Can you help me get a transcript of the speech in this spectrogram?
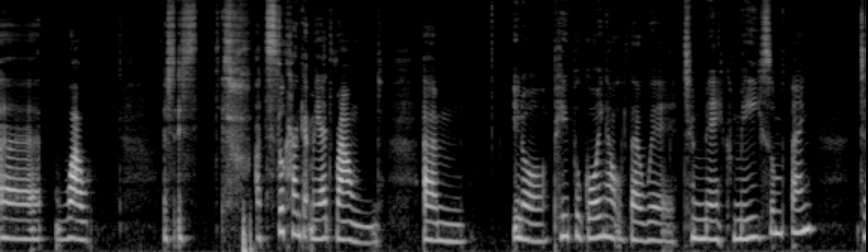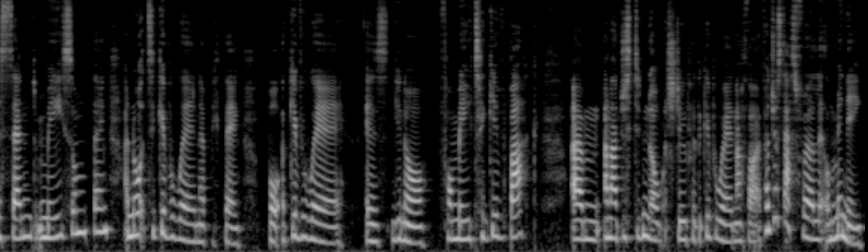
Uh, wow, it's, it's, I still can't get my head round. Um, you know, people going out of their way to make me something, to send me something. I know it's a giveaway and everything, but a giveaway is, you know, for me to give back. Um, and I just didn't know what to do for the giveaway. And I thought if I just asked for a little mini,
